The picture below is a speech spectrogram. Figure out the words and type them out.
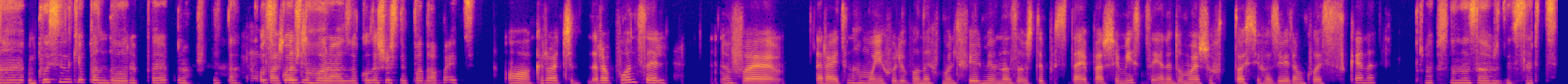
Та бусинки Пандори, перепрошую. Так, Та, от важно кожного разу, коли щось не подобається. О, коротше, Рапунцель в рейтингу моїх улюблених мультфільмів назавжди посідає перше місце. Я не думаю, що хтось його звітом колись скине. Просто назавжди в серці.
